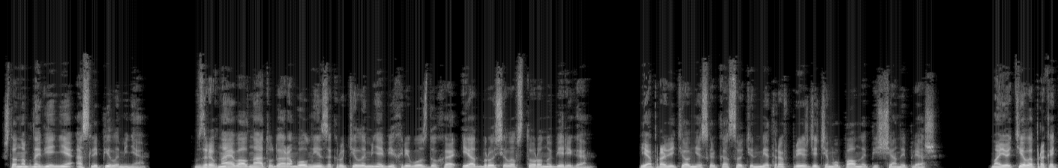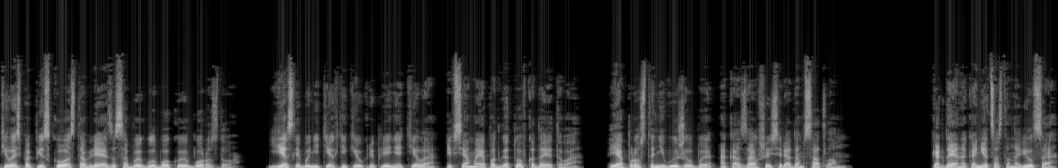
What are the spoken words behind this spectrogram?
что на мгновение ослепила меня. Взрывная волна от удара молнии закрутила меня в вихре воздуха и отбросила в сторону берега. Я пролетел несколько сотен метров, прежде чем упал на песчаный пляж. Мое тело прокатилось по песку, оставляя за собой глубокую борозду. Если бы не техники укрепления тела и вся моя подготовка до этого, я просто не выжил бы, оказавшись рядом с Атлом. Когда я наконец остановился,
